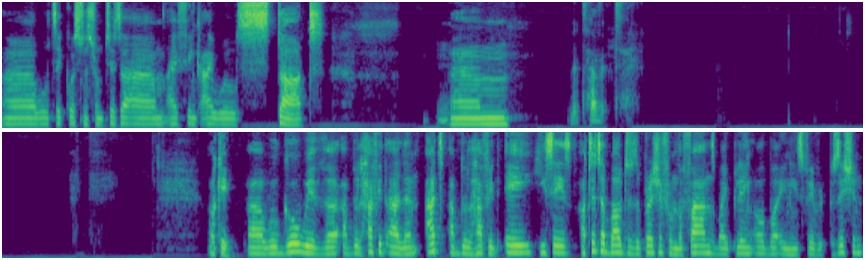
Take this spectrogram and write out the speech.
Uh, we'll take questions from Twitter. Um, I think I will start. Mhm. Um, Let's have it. Okay, uh, we'll go with uh, Abdul Hafid Adan at Abdul Hafid A. He says Arteta bowed to the pressure from the fans by playing Auba in his favorite position.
